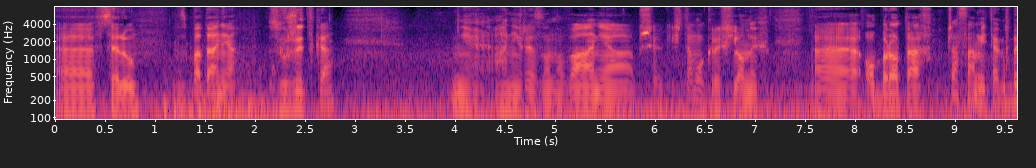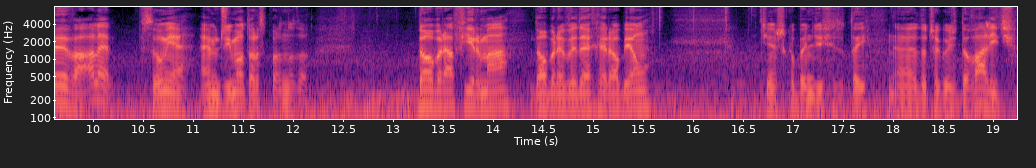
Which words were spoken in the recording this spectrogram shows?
e, w celu zbadania zużytka. Nie, ani rezonowania przy jakichś tam określonych e, obrotach. Czasami tak bywa, ale w sumie MG Motorsport no to dobra firma, dobre wydechy robią. Ciężko będzie się tutaj e, do czegoś dowalić.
